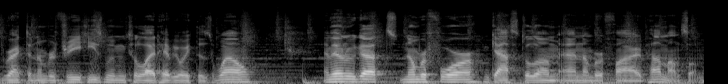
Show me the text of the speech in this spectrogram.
ranked at number three. He's moving to light heavyweight as well. And then we got number four Gastelum and number five Hermansson.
